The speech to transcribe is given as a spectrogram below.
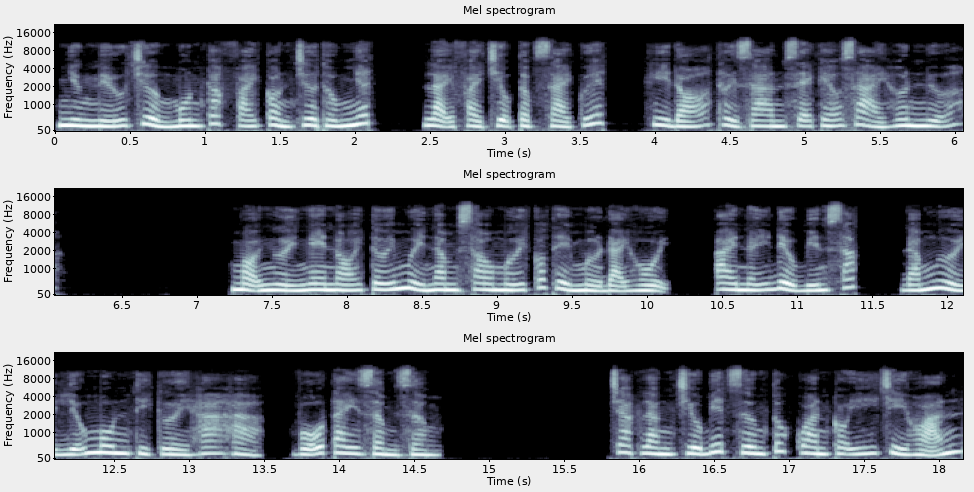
Nhưng nếu trưởng môn các phái còn chưa thống nhất, lại phải triệu tập giải quyết, khi đó thời gian sẽ kéo dài hơn nữa. Mọi người nghe nói tới 10 năm sau mới có thể mở đại hội, ai nấy đều biến sắc, đám người liễu môn thì cười ha hả, vỗ tay rầm rầm. Trạc lăng chiều biết Dương Túc Quan có ý chỉ hoãn,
